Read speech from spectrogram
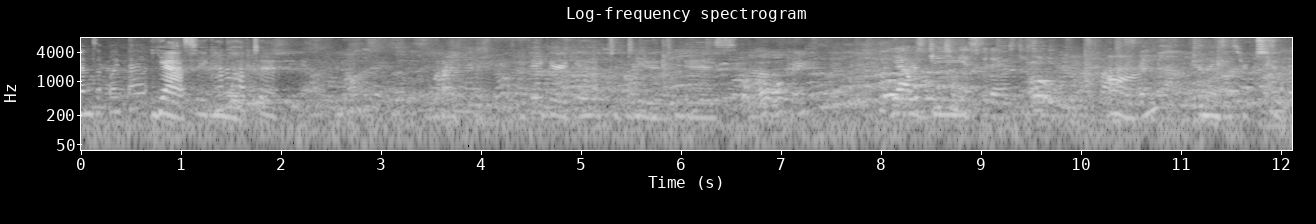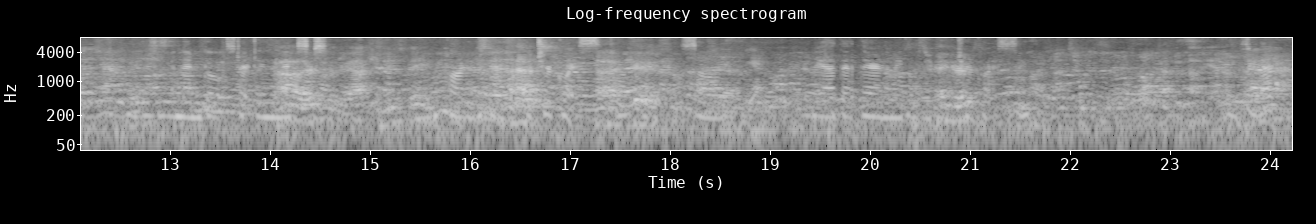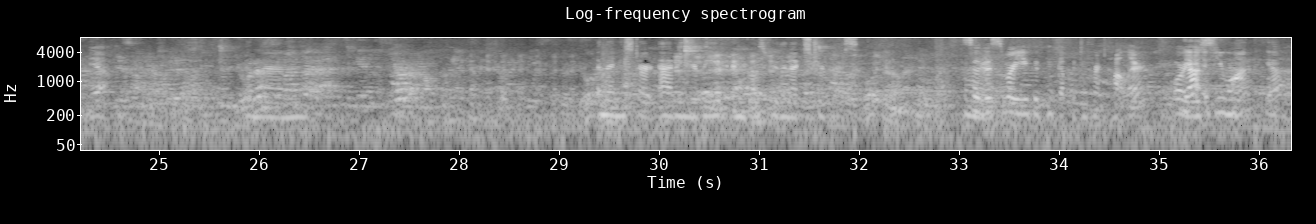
ends up like that? Yeah, so you kind of have to. What I figured you have to do is Yeah, I was teaching yesterday. I was teaching on, and then go through two, and then go start doing the next part of the, the turquoise. So we add that there, and then we go through the turquoise. See? See that? Yeah. And then and then you start adding your bead and go through the next turquoise. So this is where you could pick up a different color, or yeah, if you want. Yeah.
